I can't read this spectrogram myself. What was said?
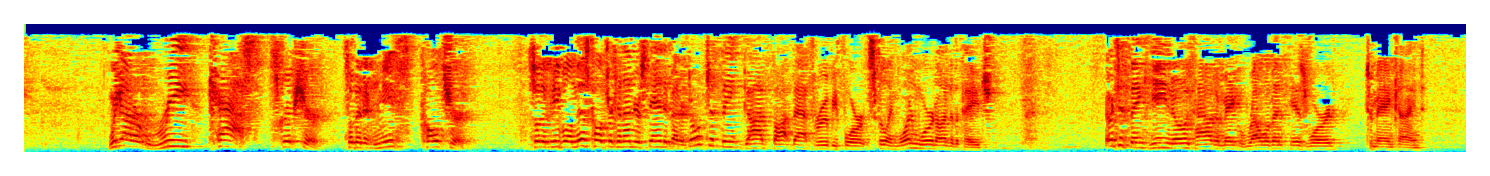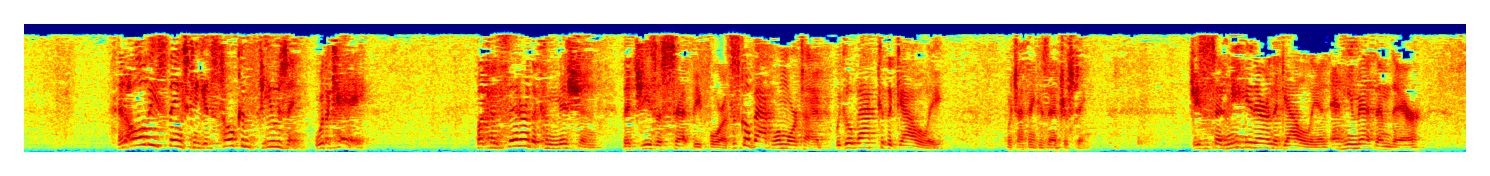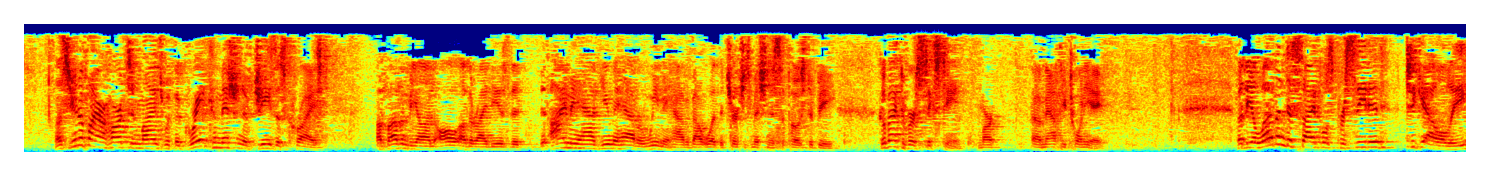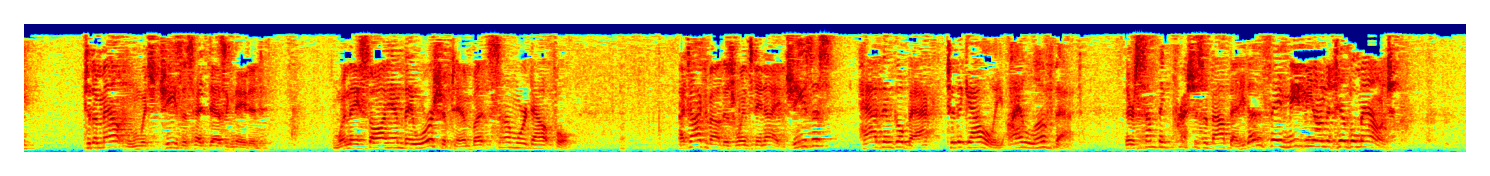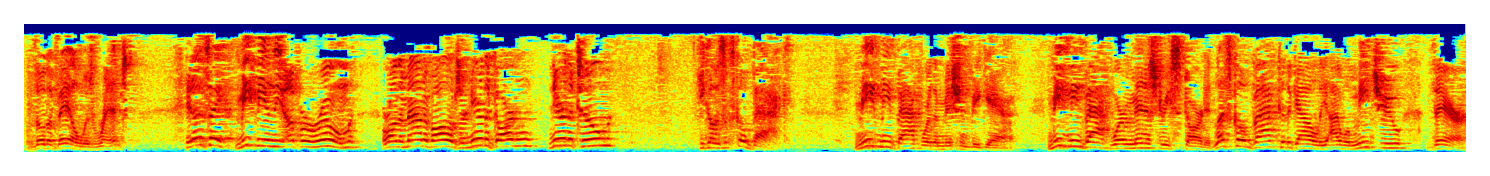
We got to recast Scripture so that it meets culture, so that people in this culture can understand it better. Don't you think God thought that through before spilling one word onto the page? Don't you think He knows how to make relevant His Word to mankind? And all these things can get so confusing with a K but consider the commission that Jesus set before us. Let's go back one more time. We go back to the Galilee, which I think is interesting. Jesus said, Meet me there in the Galilee, and, and he met them there. Let's unify our hearts and minds with the great commission of Jesus Christ above and beyond all other ideas that, that I may have, you may have, or we may have about what the church's mission is supposed to be. Go back to verse 16, Mark, uh, Matthew 28. But the eleven disciples proceeded to Galilee, to the mountain which Jesus had designated. When they saw him, they worshipped him, but some were doubtful. I talked about this Wednesday night. Jesus had them go back to the Galilee. I love that. There's something precious about that. He doesn't say, Meet me on the Temple Mount, though the veil was rent. He doesn't say, Meet me in the upper room or on the Mount of Olives or near the garden, near the tomb. He goes, Let's go back. Meet me back where the mission began. Meet me back where ministry started. Let's go back to the Galilee. I will meet you there.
